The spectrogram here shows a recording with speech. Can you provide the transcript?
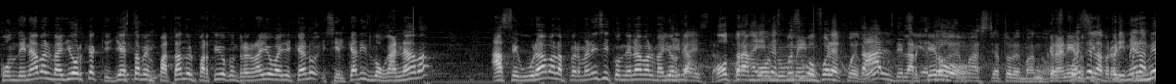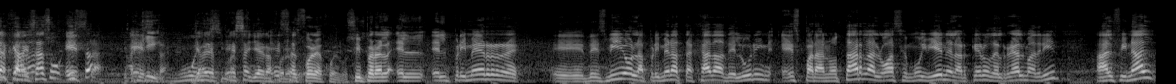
condenaba al Mallorca, que ya estaba empatando el partido contra el Rayo Vallecano, y si el Cádiz lo ganaba, aseguraba la permanencia y condenaba al Mallorca. Otra Ahí después hubo fuera de juego, ¿eh? del Sí, ya arquero todo lo demás, ya todo lo demás, no. ucraniano. Después de sí, la pero el primera primer tajada, cabezazo, esta, esta, Aquí, esta, ya de- esa ya era Esa fuera. es fuera de juego. Sí, pero el, el- el primer eh, desvío, la primera tajada de Lurin es para anotarla, lo hace muy bien el arquero del Real Madrid. Al final,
